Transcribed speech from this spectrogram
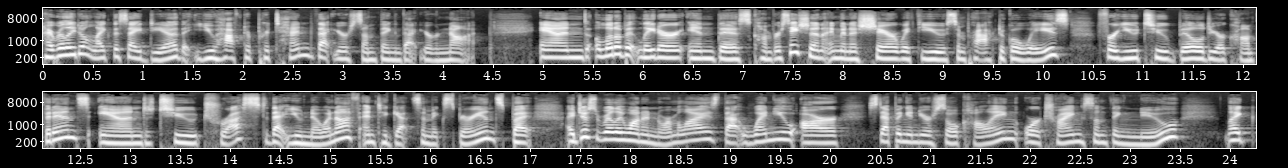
I really don't like this idea that you have to pretend that you're something that you're not. And a little bit later in this conversation, I'm going to share with you some practical ways for you to build your confidence and to trust that you know enough and to get some experience. But I just really want to normalize that when you are stepping into your soul calling or trying something new, like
